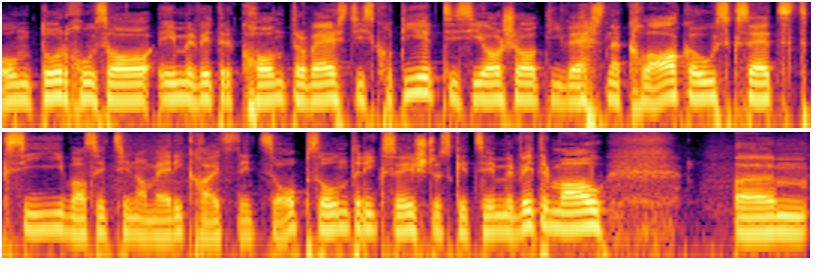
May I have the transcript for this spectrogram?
und durchaus auch immer wieder kontrovers diskutiert. Sie sind auch schon diversen Klagen ausgesetzt gewesen, was jetzt in Amerika jetzt nicht so besonderes ist. Das gibt es immer wieder mal. Ähm,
